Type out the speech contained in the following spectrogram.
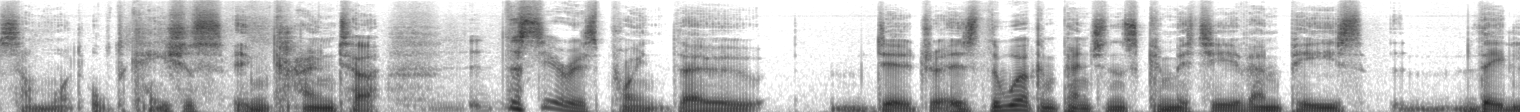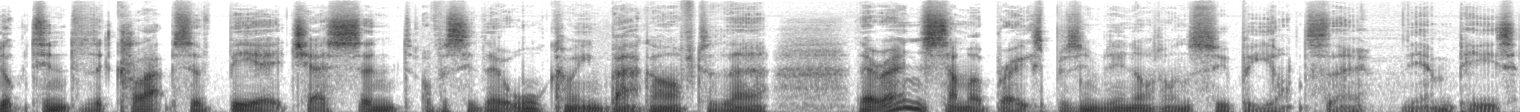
somewhat altercacious encounter. The serious point, though, Deirdre, is the Work and Pensions Committee of MPs. They looked into the collapse of BHS, and obviously they're all coming back after their their own summer breaks, presumably not on super yachts, though. The MPs.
